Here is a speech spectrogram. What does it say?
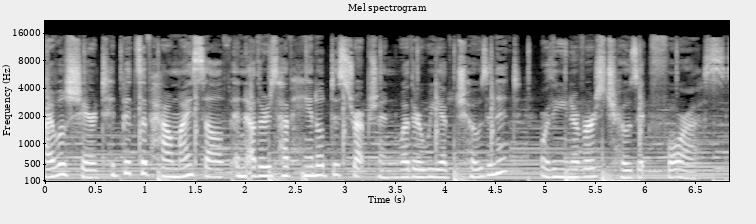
I will share tidbits of how myself and others have handled disruption, whether we have chosen it or the universe chose it for us.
